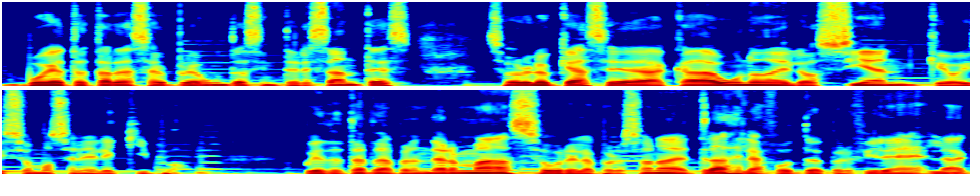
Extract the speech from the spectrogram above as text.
voy a tratar de hacer preguntas interesantes sobre lo que hace a cada uno de los 100 que hoy somos en el equipo. Voy a tratar de aprender más sobre la persona detrás de la foto de perfil en Slack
